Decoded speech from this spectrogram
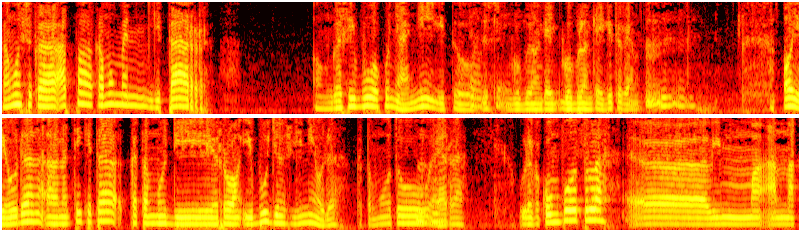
kamu suka apa? Kamu main gitar. Oh enggak sih bu aku nyanyi gitu. Terus Oke. gue bilang kayak gue bilang kayak gitu kan. Mm-mm. Oh ya udah eh, nanti kita ketemu di ruang ibu jam segini ya udah. Ketemu tuh era udah kekumpul tuh lah eh, lima anak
